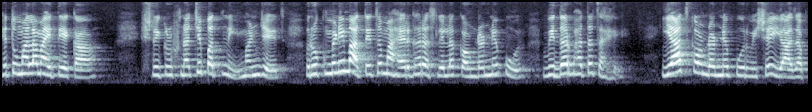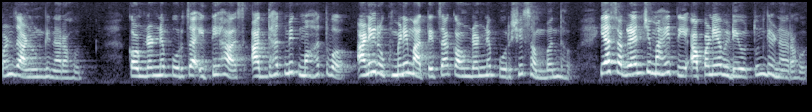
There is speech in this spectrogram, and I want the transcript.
हे तुम्हाला माहिती आहे का? श्रीकृष्णाची पत्नी म्हणजेच रुक्मिणी मातेचं माहेरघर असलेलं कौंडण्यपूर विदर्भातच आहे. याच कौंडण्यपूरविषयी आज आपण जाणून घेणार आहोत. कौंडण्यपूरचा इतिहास आध्यात्मिक महत्त्व आणि रुक्मिणी मातेचा कौंडण्यपूरशी संबंध. या सगळ्यांची माहिती आपण या व्हिडिओतून घेणार आहोत.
